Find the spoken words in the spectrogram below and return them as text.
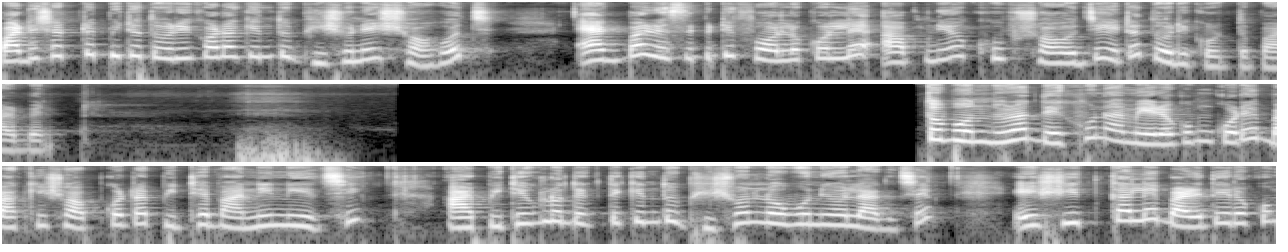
পাটিসাপটা পিঠে তৈরি করা কিন্তু ভীষণই সহজ। একবার রেসিপিটি ফলো করলে আপনিও খুব সহজে এটা তৈরি করতে পারবেন। তো বন্ধুরা দেখুন, আমি এরকম করে বাকি সবকটা পিঠে বানিয়ে নিয়েছি। আর পিঠেগুলো দেখতে কিন্তু ভীষণ লোভনীয় লাগছে। এই শীতকালে বাড়িতে এরকম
